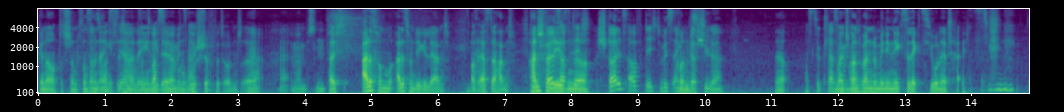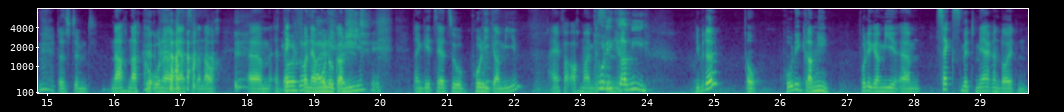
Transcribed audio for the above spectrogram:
Genau, das stimmt. Sonst, Sonst bin eigentlich ja- immer derjenige, der immer Unruhe stiftet. Und äh, Ja, ja, immer ein bisschen. habe ich alles von, alles von dir gelernt. Aus erster Hand. Ich bin stolz auf Handverlesene. dich. Stolz auf dich, du bist ein Kunst. guter Schüler. Ja. Hast du klasse Mal gespannt, gemacht. wann du mir die nächste Lektion erteilst. Das stimmt. Nach, nach Corona lernst du dann auch ähm, weg so von der Monogamie. verstehen. Dann geht es ja zu Polygamie. Einfach auch mal ein bisschen. Polygrammie. Wie bitte? Oh, Polygrammie. Polygamie. Ähm, Sex mit mehreren Leuten.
